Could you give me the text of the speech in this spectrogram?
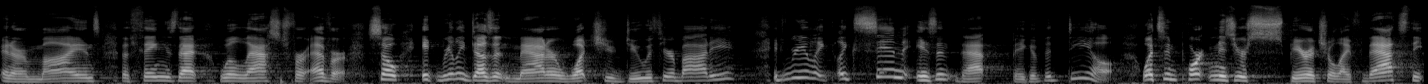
and our minds, the things that will last forever. So it really doesn't matter what you do with your body. It really, like, sin isn't that big of a deal. What's important is your spiritual life. That's the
